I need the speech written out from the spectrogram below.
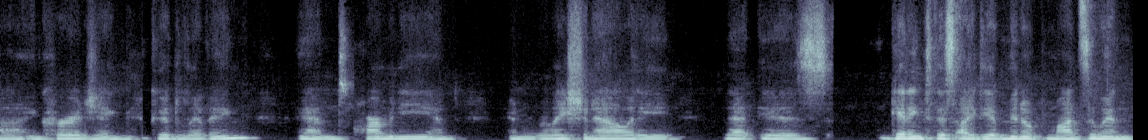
uh, encouraging good living and harmony and, and relationality that is getting to this idea of mino-bimaadiziwin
